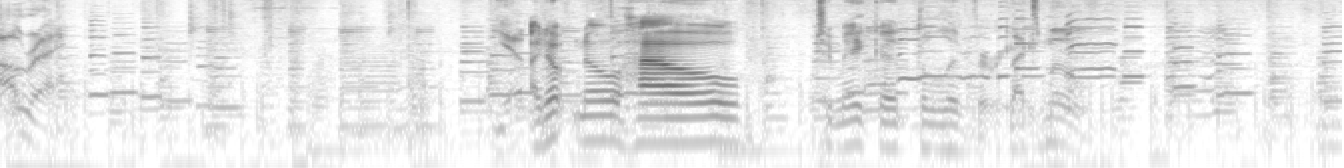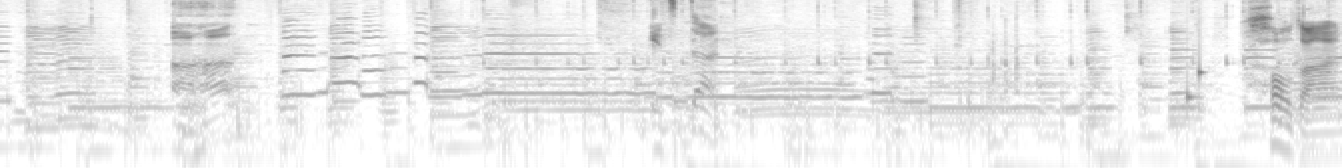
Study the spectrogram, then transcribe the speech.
All right. Yep. I don't know how to make a delivery. Let's move. Uh huh. It's done. Hold on.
